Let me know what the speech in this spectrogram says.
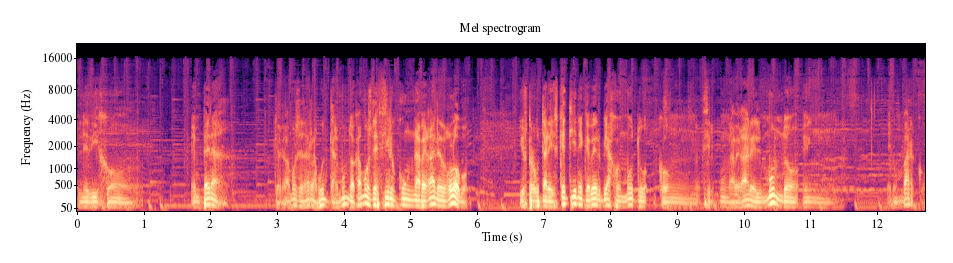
le dijo, empera, que acabamos de dar la vuelta al mundo, acabamos de circunnavegar el globo. Y os preguntaréis, ¿qué tiene que ver viajo en moto con circunnavegar el mundo en, en un barco?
